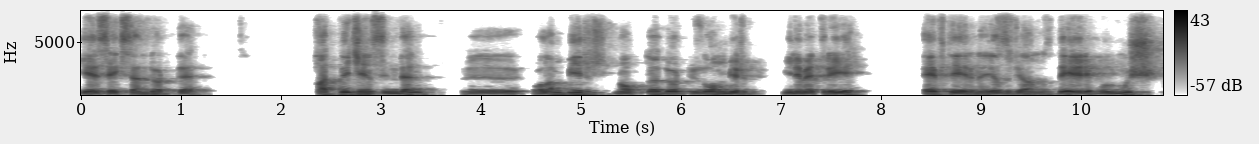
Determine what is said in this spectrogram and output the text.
G84'te hat ve cinsinden e, olan 1.411 milimetreyi F değerine yazacağımız değeri bulmuş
